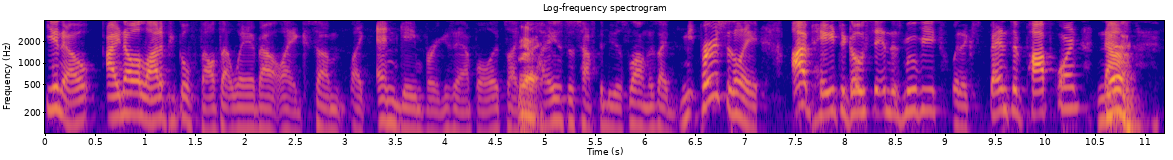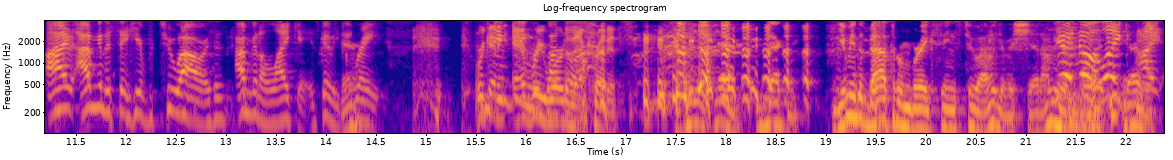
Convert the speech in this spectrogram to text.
you know, I know a lot of people felt that way about like some like Endgame, for example. It's like, Right. why does this have to be this long? It's like me personally, I paid to go sit in this movie with expensive popcorn. Nah, Yeah. I, I'm gonna sit here for two hours. It's, I'm gonna like it. It's gonna be Yeah. great. We're Same getting every word of that credits. yeah, exactly. Give me the bathroom break scenes too. I don't give a shit. I'm Yeah, here no, like Yeah. I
